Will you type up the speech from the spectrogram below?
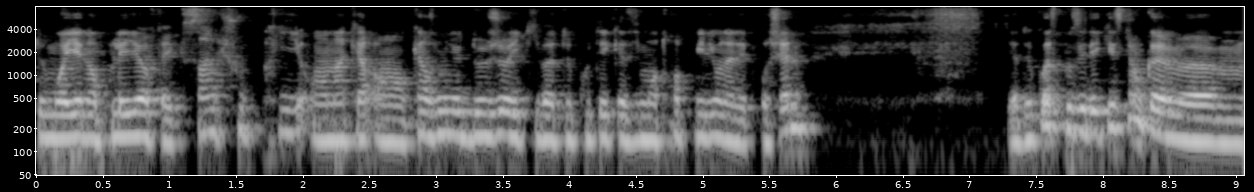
de moyenne en playoff avec 5 shoots pris en, en 15 minutes de jeu et qui va te coûter quasiment 30 millions l'année prochaine, il y a de quoi se poser des questions quand même. Euh,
